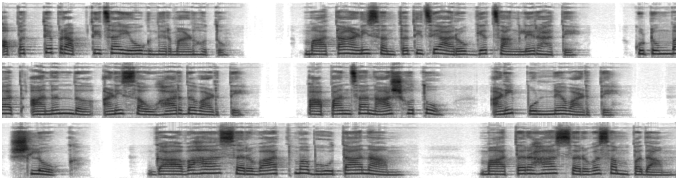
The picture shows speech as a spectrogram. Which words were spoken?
अपत्यप्राप्तीचा योग निर्माण होतो. माता आणि संततीचे आरोग्य चांगले राहते. कुटुंबात आनंद आणि सौहार्द वाढते. पापांचा नाश होतो आणि पुण्य वाढते. श्लोक. गावः सर्वात्मभूतानां मातरहा सर्वसंपदाम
